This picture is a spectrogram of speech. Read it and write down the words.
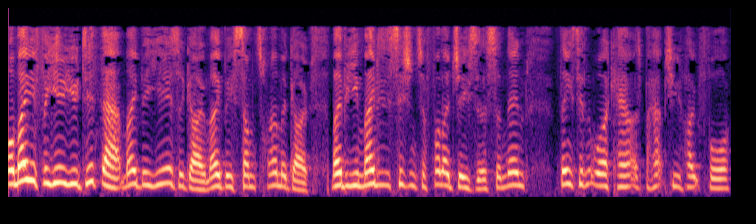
Or maybe for you, you did that maybe years ago, maybe some time ago. Maybe you made a decision to follow Jesus and then things didn't work out as perhaps you hoped for.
